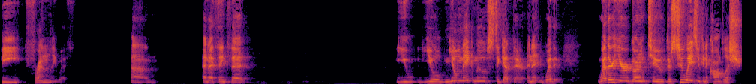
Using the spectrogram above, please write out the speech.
be friendly with. Um, and I think that you you'll you'll make moves to get there, and it, whether whether you're going to there's two ways you can accomplish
